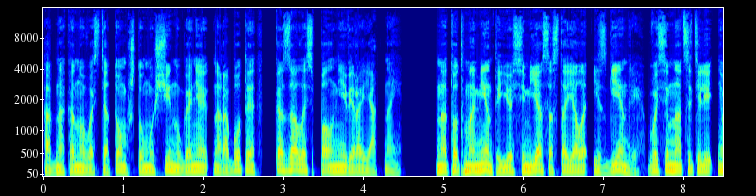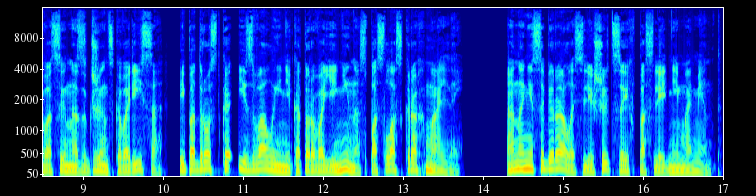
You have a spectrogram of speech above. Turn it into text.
однако новость о том, что мужчин угоняют на работы, казалась вполне вероятной. На тот момент ее семья состояла из Генри, 18-летнего сына Сгжинского риса, и подростка из Волыни, которого Янина спасла с крахмальной. Она не собиралась лишиться их в последний момент.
